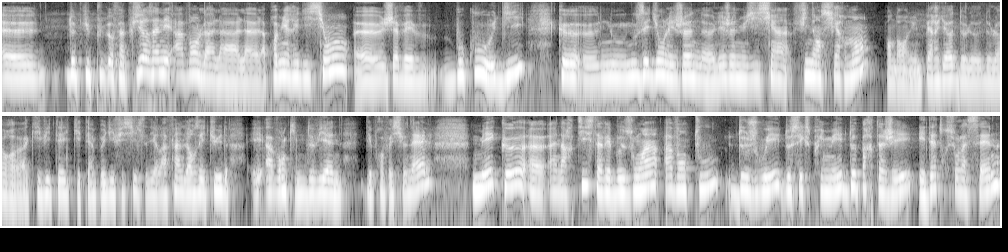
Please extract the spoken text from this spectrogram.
Euh, depuis plus, enfin, plusieurs années avant la, la, la première édition, euh, j'avais beaucoup dit que nous, nous aidions les jeunes, les jeunes musiciens financièrement pendant une période de, leur activité qui était un peu difficile, c'est-à-dire la fin de leurs études et avant qu'ils ne deviennent des professionnels, mais que euh, un artiste avait besoin avant tout de jouer, de s'exprimer, de partager et d'être sur la scène,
